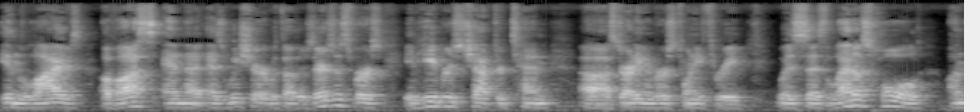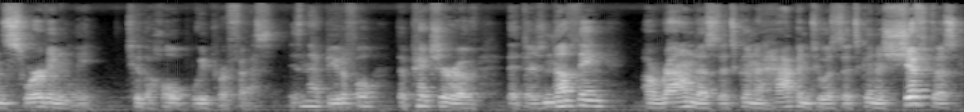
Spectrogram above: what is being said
in the lives of us and that as we share it with others. There's this verse in Hebrews chapter 10, uh, starting in verse 23, which says, Let us hold unswervingly to the hope we profess. Isn't that beautiful? The picture of that there's nothing around us that's going to happen to us that's going to shift us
